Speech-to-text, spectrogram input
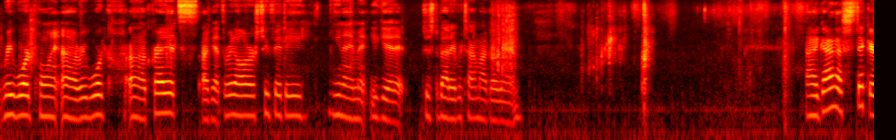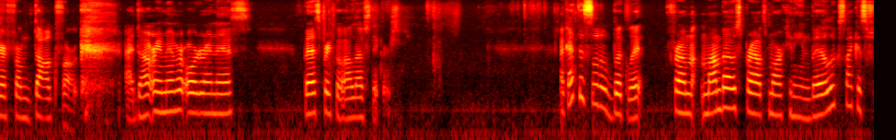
reward point uh, reward uh, credits. I get three dollars, two fifty. You name it, you get it. Just about every time I go in. I got a sticker from Dog Funk. I don't remember ordering this, but that's pretty cool. I love stickers. I got this little booklet from Mambo Sprouts Marketing, but it looks like it's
